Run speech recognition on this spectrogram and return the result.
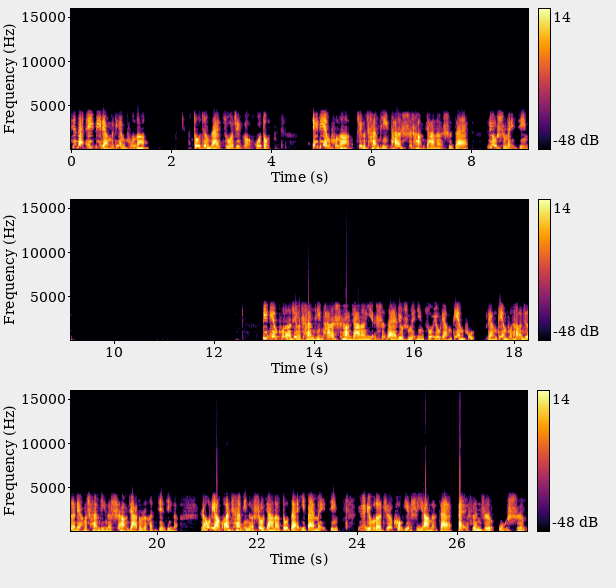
现在 A、B 两个店铺呢，都正在做这个活动。A 店铺呢，这个产品它的市场价呢是在六十美金。B 店铺呢，这个产品它的市场价呢也是在六十美金左右。两个店铺，两个店铺，他们这个两个产品的市场价都是很接近的。然后两款产品的售价呢都在一百美金，预留的折扣也是一样的，在百分之五十，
